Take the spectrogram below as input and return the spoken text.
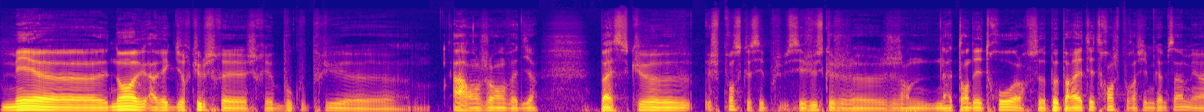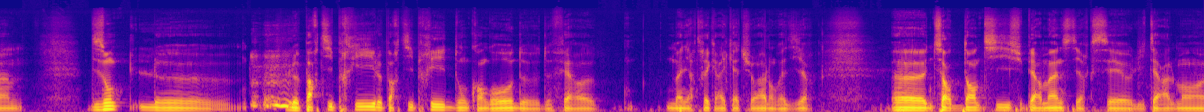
Mais euh, non, avec, avec du recul, je serais, je serais beaucoup plus euh, arrangeant, on va dire, parce que je pense que c'est plus, c'est juste que je- j'en attendais trop. Alors ça peut paraître étrange pour un film comme ça, mais euh, disons que le le parti pris, le parti pris, donc en gros de, de faire euh, de manière très caricaturale, on va dire. Euh, une sorte d'anti-Superman, c'est-à-dire que c'est littéralement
